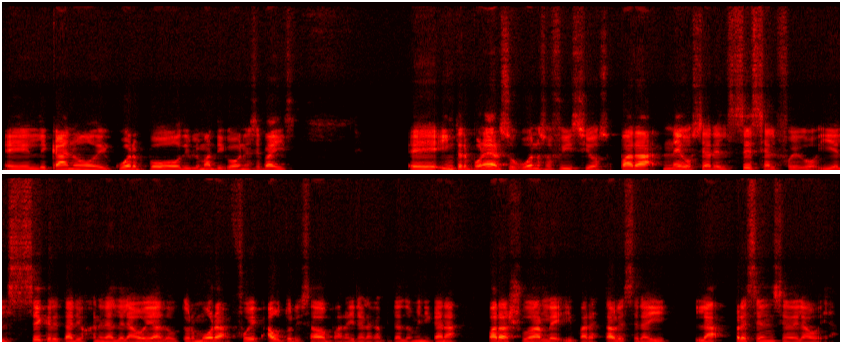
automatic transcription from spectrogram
el decano del cuerpo diplomático en ese país, eh, interponer sus buenos oficios para negociar el cese al fuego y el secretario general de la OEA, doctor Mora, fue autorizado para ir a la capital dominicana para ayudarle y para establecer ahí la presencia de la OEA.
